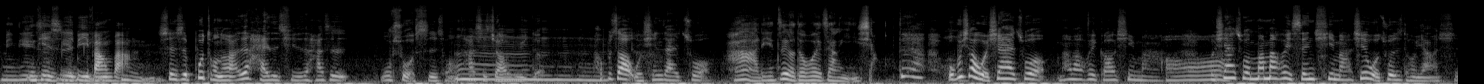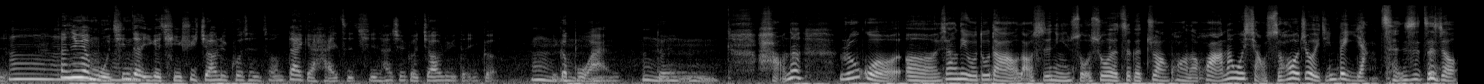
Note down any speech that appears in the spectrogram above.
明天是 B 方法，嗯甚至不同的话，这孩子其实他是无所适从，他是焦虑的，嗯他不知道我现在做。哈，连这个都会这样影响对啊，我不晓得我现在做，妈妈会高兴吗？哦我现在做，妈妈会生气吗？其实我做的是同样的事，嗯但是因为母亲的一个情绪焦虑过程中，带给孩子其实他是一个焦虑的一个嗯一个不安。嗯对，嗯，好，那如果呃，像例如督导老师您所说的这个状况的话，那我小时候就已经被养成是这种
